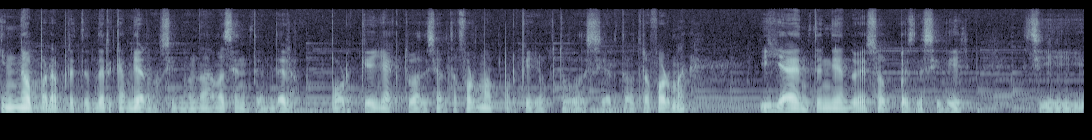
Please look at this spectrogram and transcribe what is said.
y no para pretender cambiarnos, sino nada más entender por qué ella actúa de cierta forma, por qué yo actúo de cierta otra forma y ya entendiendo eso, pues decidir si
